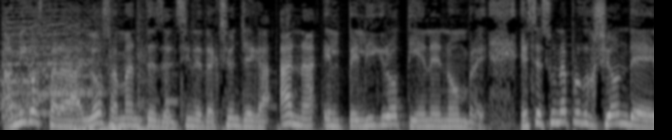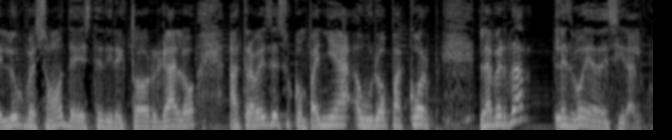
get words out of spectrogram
Amigos, para los amantes del cine de acción llega Ana, el peligro tiene nombre. Esta es una producción de Luc Besson, de este director galo, a través de su compañía Europa Corp. La verdad, les voy a decir algo.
